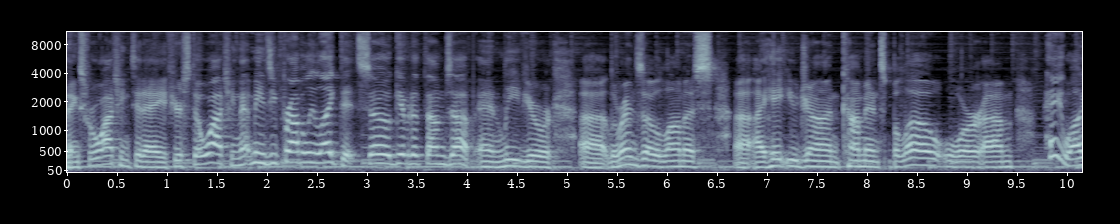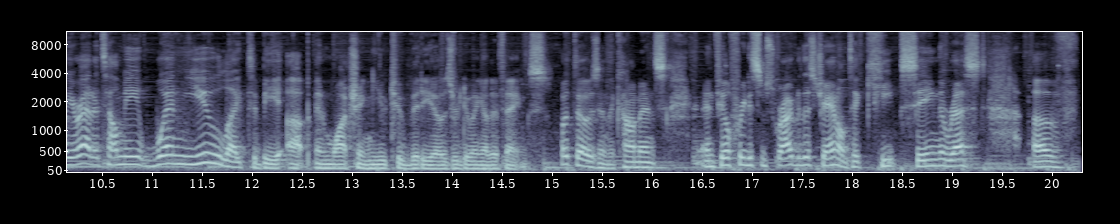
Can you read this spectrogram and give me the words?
Thanks for watching today. If you're still watching, that means you probably liked it. So give it a thumbs up and leave your uh, Lorenzo Lamas, uh, I hate you, John, comments below. Or, um, hey, while you're at it, tell me when you like to be up and watching YouTube videos or doing other things. Put those in the comments and feel free to subscribe to this channel to keep seeing the rest of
